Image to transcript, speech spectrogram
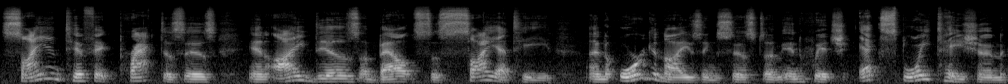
scientific practices, and ideas about society an organizing system in which exploitation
